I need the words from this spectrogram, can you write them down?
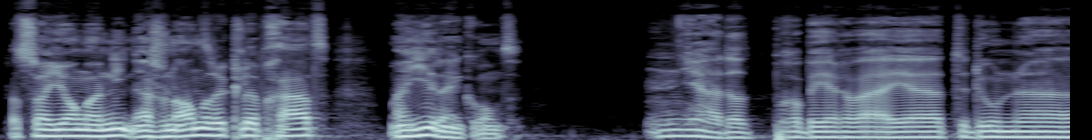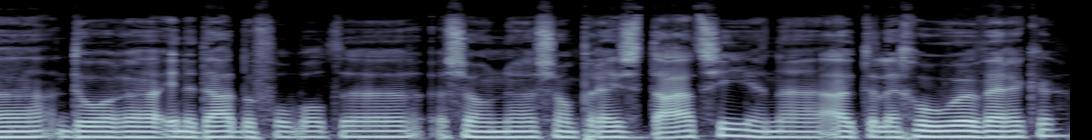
dat zo'n jongen niet naar zo'n andere club gaat, maar hierheen komt? Ja, dat proberen wij eh, te doen eh, door inderdaad bijvoorbeeld zo'n zo'n presentatie en uit te leggen hoe we werken.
